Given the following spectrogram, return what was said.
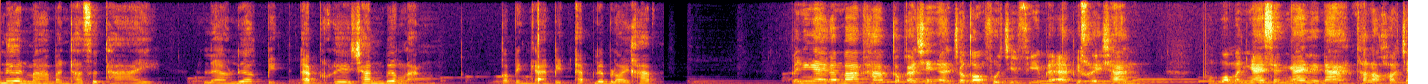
เลื่อนมาบรรทัดสุดท้าย แล้วเลือกปิดแอปพลิเคชันเบื้องหลัง ก็เป็นการปิดแอปเรียบร้อยครับ เป็นยังไงกันบ้างครับ กับการใช้งานเจ้ากล้อง Fuji Film และแอปพลิเคชัน ผมว่ามันง่ายแสนง่ายเลยนะ ถ้าเราเข้าใจ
